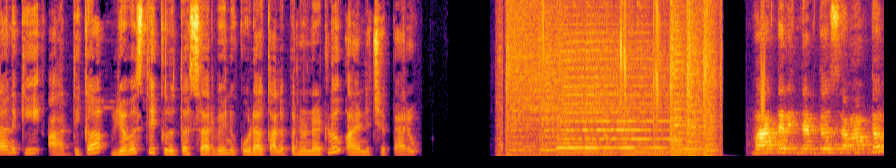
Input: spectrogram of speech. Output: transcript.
దానికి ఆర్థిక వ్యవస్థీకృత సర్వేను కూడా కలపనున్నట్లు ఆయన చెప్పారు. వార్తలు ఇంతటితో సమాప్తం.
